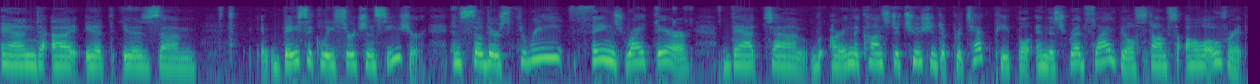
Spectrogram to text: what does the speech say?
And uh, it is um, basically search and seizure. And so there's three things right there that uh, are in the Constitution to protect people, and this red flag bill stomps all over it.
